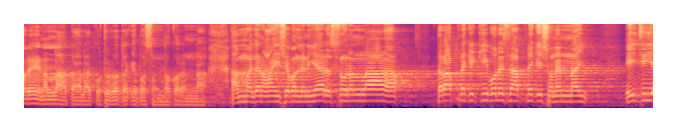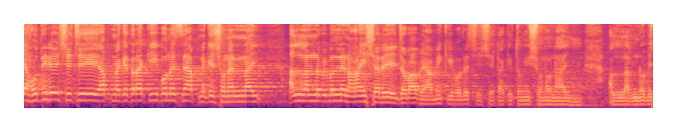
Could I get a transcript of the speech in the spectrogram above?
করেন, আল্লাহ তালা কঠোরতাকে পছন্দ করেন না। আম্মা যেন আইসে বললেন, ইয়া আল্লাহ তারা আপনাকে কি বলেছে আপনি কি শোনেন নাই? এই যে ইয়াহুদিরে এসেছে, আপনাকে তারা কি বলেছে আপনি কি শোনেন নাই? আল্লাহ নবী বললেন, আয়েশা রে, জবাবে আমি কি বলেছি সেটা কি তুমি শোনো নাই? আল্লাহর নবী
